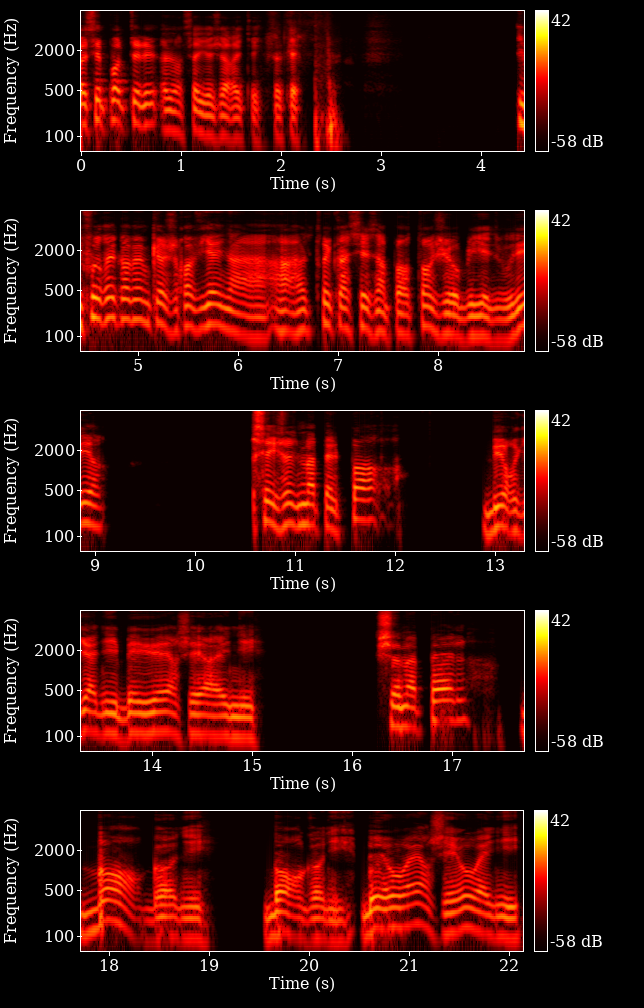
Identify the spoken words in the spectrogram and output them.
Bah, c'est pas le télé. Alors, ça y est, j'ai arrêté. Ok. Il faudrait quand même que je revienne à, un truc assez important que j'ai oublié de vous dire. C'est que je ne m'appelle pas Burgani, B-U-R-G-A-N-I. Je m'appelle Borgoni. Borgoni. B-O-R-G-O-N-I.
